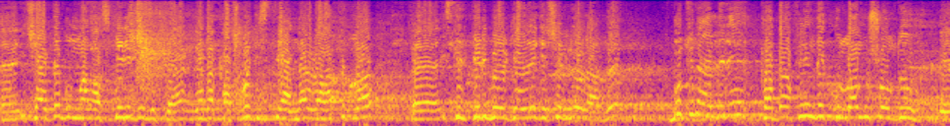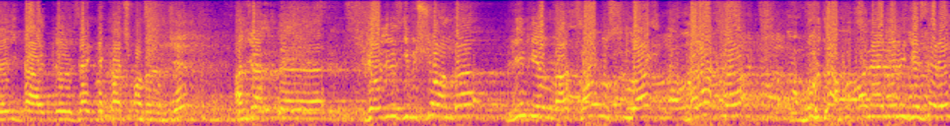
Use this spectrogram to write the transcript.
e, içeride bulunan askeri birlikler ya da kaçmak isteyenler rahatlıkla e, istedikleri bölgelere geçebiliyorlardı. Bu tünelleri Kaddafi'nin de kullanmış olduğu e, iddia ediliyor özellikle kaçmadan önce. Ancak e, gördüğünüz gibi şu anda Libyalılar, Trabluslular merakla burada bu tünelleri gezerek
